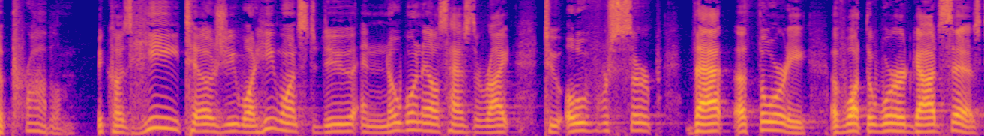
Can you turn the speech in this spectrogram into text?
the problem because he tells you what he wants to do, and no one else has the right to usurp that authority of what the Word God says.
